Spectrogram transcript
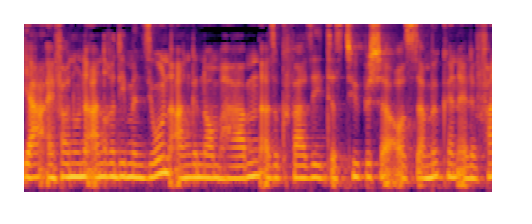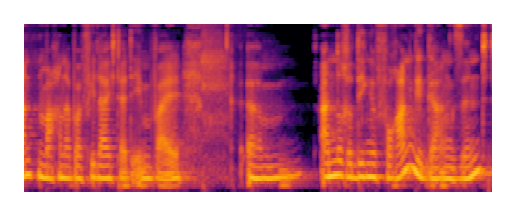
ja einfach nur eine andere Dimension angenommen haben? Also quasi das Typische aus der Mücke einen Elefanten machen, aber vielleicht halt eben, weil ähm, andere Dinge vorangegangen sind.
